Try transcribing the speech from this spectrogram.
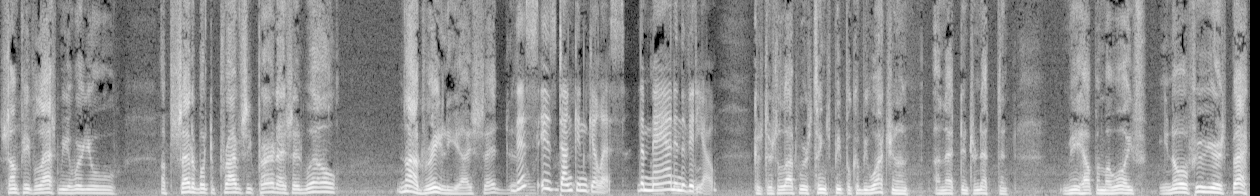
Some people ask me, were you upset about the privacy part? I said, well, not really, I said. This is Duncan Gillis, the man in the video. Because there's a lot worse things people could be watching on, on that internet than me helping my wife. You know, a few years back,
